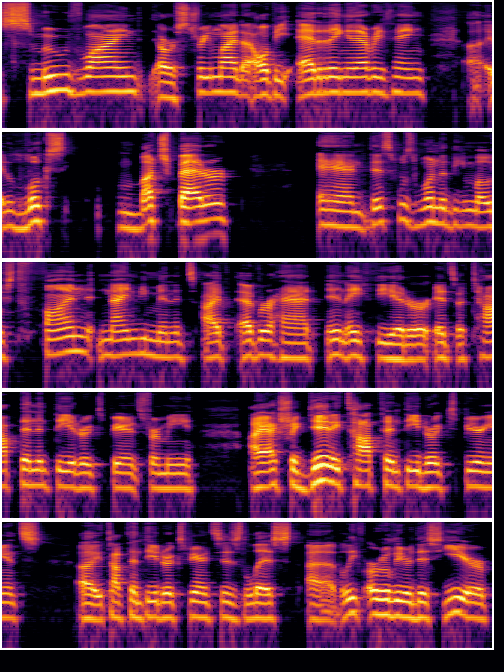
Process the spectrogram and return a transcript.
smooth lined or streamlined all the editing and everything. Uh, it looks much better and this was one of the most fun 90 minutes I've ever had in a theater. It's a top 10 in theater experience for me. I actually did a top 10 theater experience, uh, top 10 theater experiences list, uh, I believe earlier this year.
